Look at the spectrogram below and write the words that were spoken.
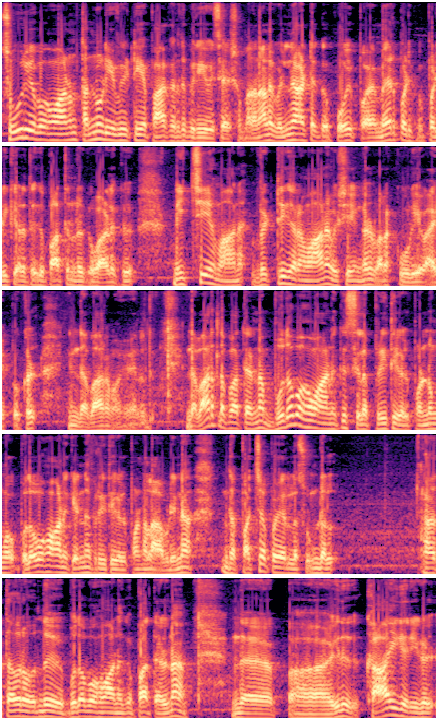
சூரிய பகவானும் தன்னுடைய வீட்டையே பார்க்கறது பெரிய விசேஷம். அதனால் வெளிநாட்டுக்கு போய் மேற்படிப்பு படிக்கிறதுக்கு பார்த்துட்டு இருக்கவாளுக்கு நிச்சயமான வெற்றிகரமான விஷயங்கள் வரக்கூடிய வாய்ப்புகள் இந்த வாரம் அமைகிறது இந்த வாரத்தில் பார்த்தோன்னா புத பகவானுக்கு சில பிரீத்திகள் பண்ணுங்க. புத பகவானுக்கு என்ன பிரீத்திகள் பண்ணலாம் அப்படின்னா இந்த பச்சை பயிரில் சுண்டல். அதை தவிர வந்து புத பகவானுக்கு பார்த்தோன்னா இந்த இது காய்கறிகள்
